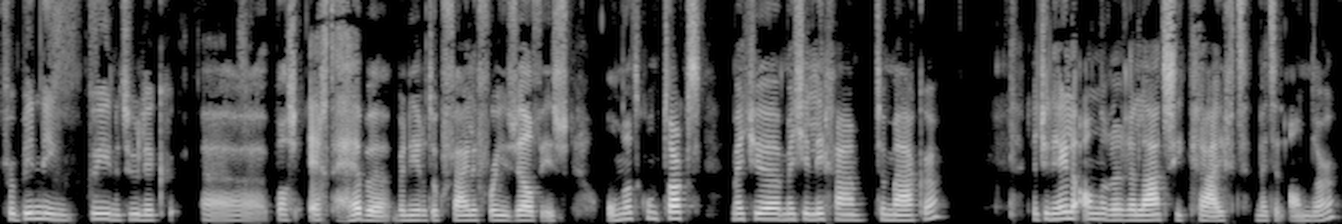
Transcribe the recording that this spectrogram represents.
verbinding kun je natuurlijk uh, pas echt hebben wanneer het ook veilig voor jezelf is om dat contact met je, met je lichaam te maken. Dat je een hele andere relatie krijgt met een ander.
